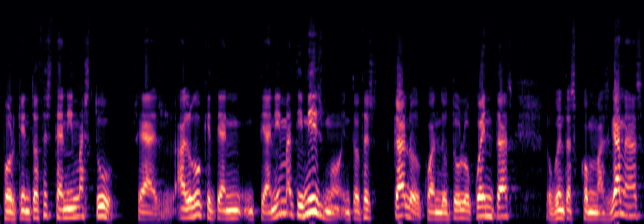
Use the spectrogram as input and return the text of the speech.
porque entonces te animas tú, o sea, es algo que te, te anima a ti mismo, entonces, claro, cuando tú lo cuentas, lo cuentas con más ganas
